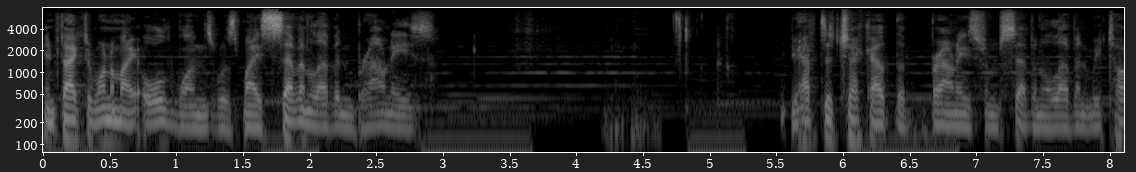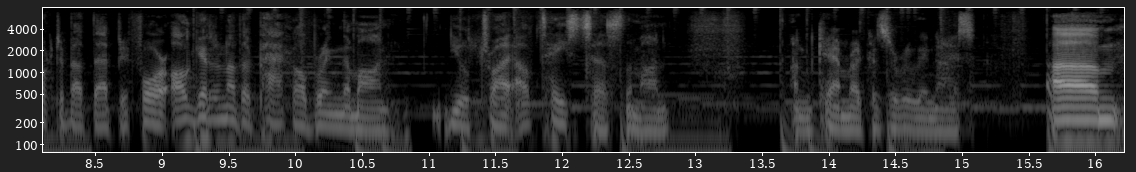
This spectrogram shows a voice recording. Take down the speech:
In fact, one of my old ones was my 7 Eleven brownies. You have to check out the brownies from 7 Eleven. We talked about that before. I'll get another pack, I'll bring them on. You'll try, I'll taste test them on on camera because they're really nice. Um,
